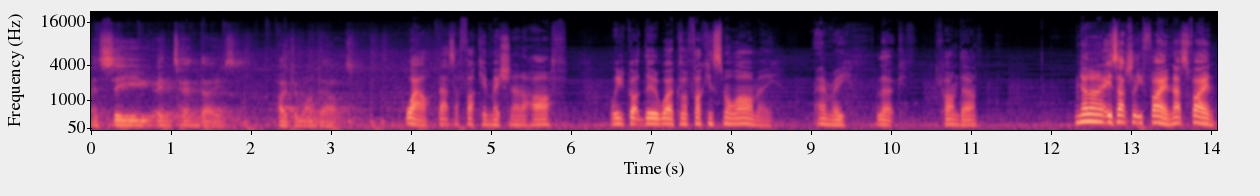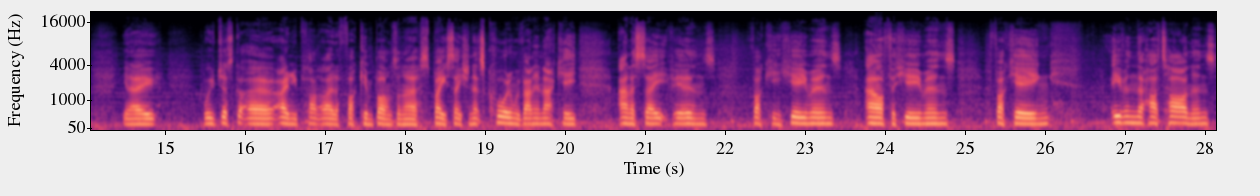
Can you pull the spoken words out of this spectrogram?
and see you in 10 days. High Command out. Wow, that's a fucking mission and a half. We've got to do the work of a fucking small army. Henry, look, calm down. No, no, no, it's absolutely fine. That's fine. You know, we've just got to only plant a load of fucking bombs on a space station that's crawling with Anunnaki, Anasapiens, fucking humans, Alpha humans, fucking even the Hartanans.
